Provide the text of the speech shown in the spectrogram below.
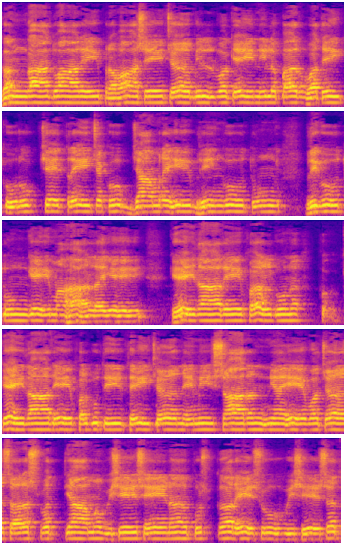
गङ्गाद्वारे प्रवासे च बिल्वके नीलपर्वते कुरुक्षेत्रे च कुब्जाम्रै भृङ्गुतुङ्ग भृगुतुङ्गे महालये। केदारे फल्गुन केदारे फल्गुतीर्थे च नेमिषारण्य एव च सरस्वत्यां विशेषेण पुष्करेषु विशेषत।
